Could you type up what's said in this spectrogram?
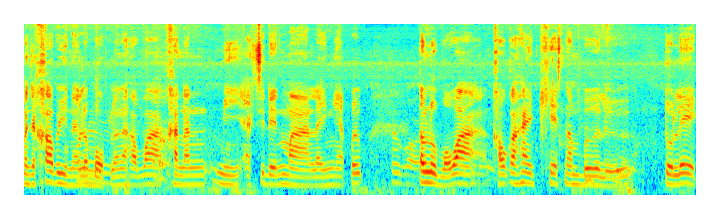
มันจะเข้าไปอยู่ในระบบแล้วนะครับว่าคันนั้นมีอุบิเหตุมาอะไรเงี้ยปุ๊บตำรวจบอกว่าเขาก็ให้เคสนัมเบอร์หรือตัวเลข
